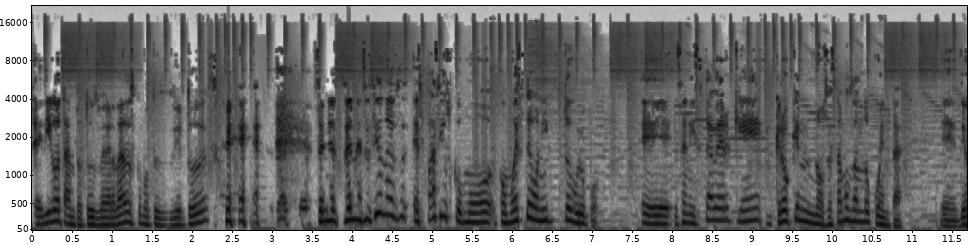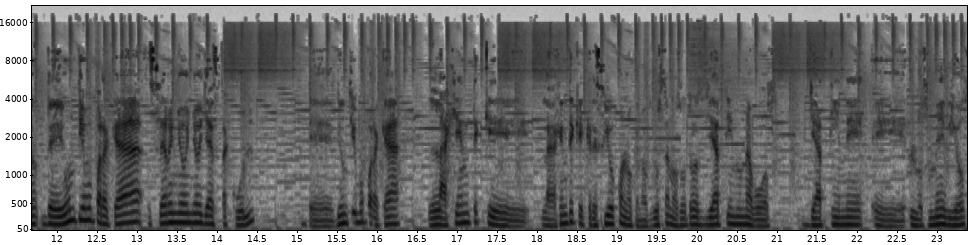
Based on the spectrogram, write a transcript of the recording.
te digo tanto tus verdades como tus virtudes. se, se, necesitan espacios como, como este bonito grupo. Eh, se necesita ver que creo que nos estamos dando cuenta eh, de, un tiempo para acá ser ñoño ya está cool. de un tiempo para acá la gente que la gente que creció con lo que nos gusta a nosotros ya tiene una voz, ya tiene los medios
